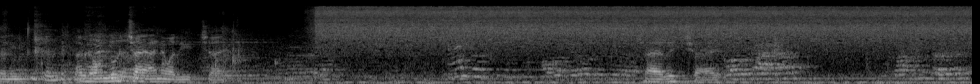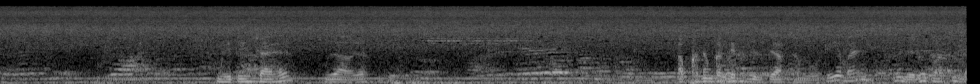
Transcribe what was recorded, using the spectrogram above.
अभी हम लोग चाय आने वाली है चाय। भी चाय बेहतरीन चाय है? मज़ा आ गया। अब ख़त्म करते फिर मिलते हैं आपसे हम लोग ठीक है भाई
